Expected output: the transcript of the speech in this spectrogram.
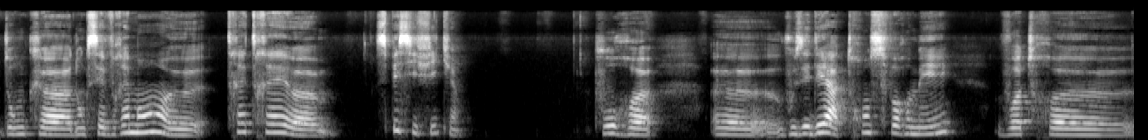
Donc donc c'est vraiment très très spécifique pour vous aider à transformer votre, euh,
